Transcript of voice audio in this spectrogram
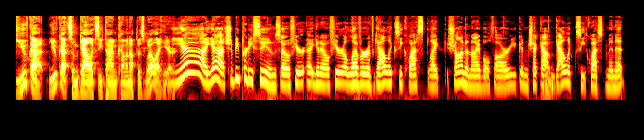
you've got you've got some Galaxy time coming up as well. I hear. Yeah, yeah, it should be pretty soon. So if you're, uh, you know, if you're a lover of Galaxy Quest like Sean and I both are, you can check out Mm-hmm. Galaxy Quest Minute,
